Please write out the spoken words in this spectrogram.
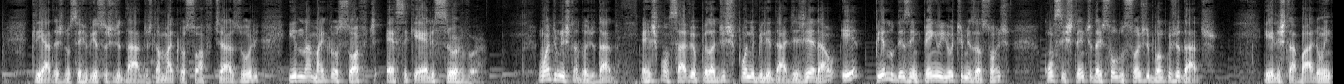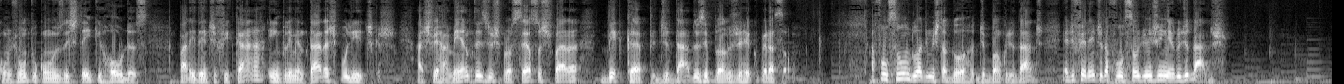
criadas nos serviços de dados da Microsoft Azure e na Microsoft SQL Server. Um administrador de dados é responsável pela disponibilidade geral e pelo desempenho e otimizações consistente das soluções de bancos de dados. Eles trabalham em conjunto com os stakeholders para identificar e implementar as políticas, as ferramentas e os processos para backup de dados e planos de recuperação. A função do administrador de banco de dados é diferente da função de um engenheiro de dados.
